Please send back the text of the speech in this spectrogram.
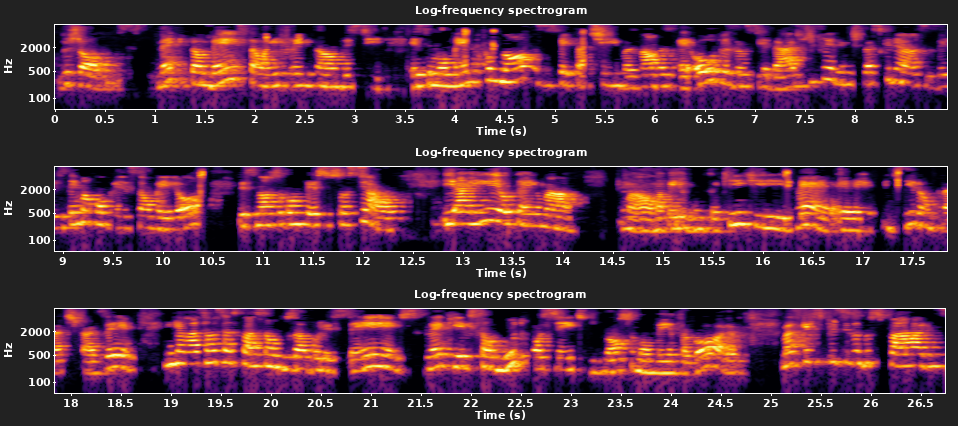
dos jovens né, que também estão enfrentando esse, esse momento com novas expectativas, novas, é, outras ansiedades diferentes das crianças. Eles têm uma compreensão melhor desse nosso contexto social. E aí eu tenho uma, uma, uma pergunta aqui que né, é, pediram para te fazer em relação a essa situação dos adolescentes, né, que eles são muito conscientes do nosso momento agora, mas que eles precisam dos pares,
